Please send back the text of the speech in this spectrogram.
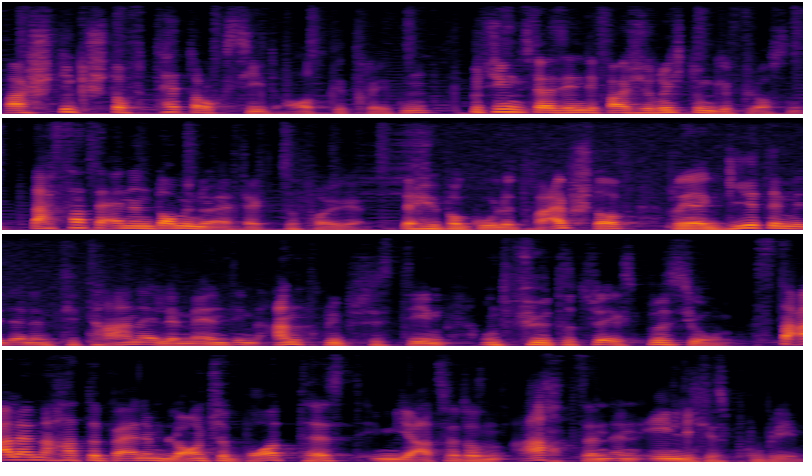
war Stickstofftetroxid ausgetreten bzw. in die falsche Richtung geflossen. Das hatte einen Dominoeffekt zur Folge. Der hypergole Treibstoff reagierte mit einem Titanelement im Antriebssystem und führte zur Explosion. Starliner hatte bei einem Launch-Abort-Test im Jahr 2018 ein ähnliches Problem.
